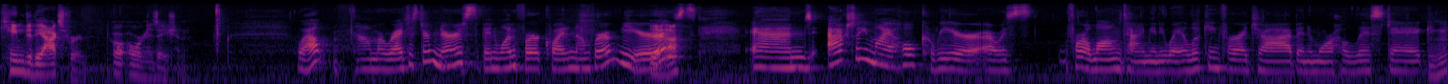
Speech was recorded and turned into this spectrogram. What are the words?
came to the Oxford organization. Well, I'm a registered nurse, been one for quite a number of years. Yeah. And actually, my whole career, I was, for a long time anyway, looking for a job in a more holistic, mm-hmm.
